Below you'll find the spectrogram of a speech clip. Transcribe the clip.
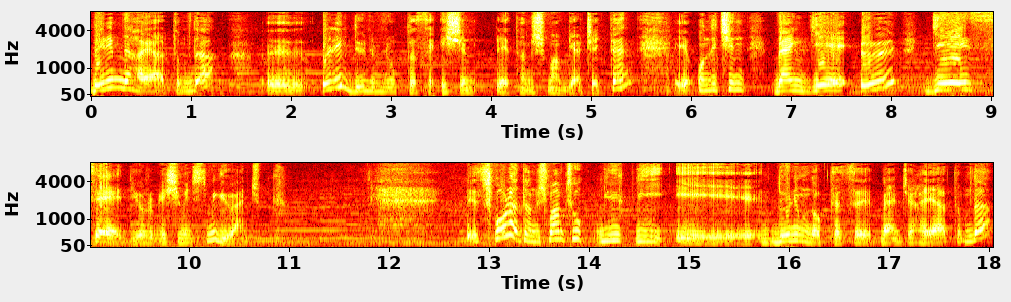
Benim de hayatımda e, öyle bir dönüm noktası eşimle tanışmam gerçekten. E, onun için ben G, Ö, G, S diyorum. Eşimin ismi Güven çünkü. E, Sporla tanışmam çok büyük bir e, dönüm noktası bence hayatımda.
